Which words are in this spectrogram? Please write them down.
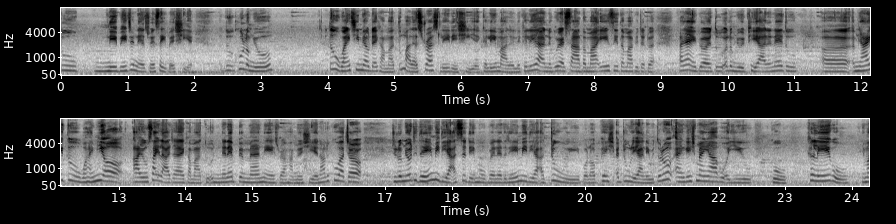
သူနေပေးခြင်းနဲ့ဆိုရယ်စိတ်ပဲရှိရယ်သူအခုလိုမျိုး သူ့ဝိုင်းချိမြောက်တဲ့ခါမှာသူ့မှာလည်း stress လေးတွေရှိရယ်ကလေးမှလည်းလေကလေးကငကိုရဲ့စာသမား AC သမားဖြစ်တဲ့အတွက်အားရရင်ပြောရသူအဲ့လိုမျိုးဖြစ်ရတယ်နဲ့သူအာအများကြီးသူဝိုင်းပြီးတော့အာယုံစိုက်လာကြတဲ့ခါမှာသူနည်းနည်းပင်ပန်းနေဆိုတာဟာမျိုးရှိရယ်နောက်တစ်ခုကကျတော့ဒီလိုမျိုးသတင်းမီဒီယာအစ်စ်တွေမဟုတ်ဘဲနဲ့သတင်းမီဒီယာအတူတွေပေါ့နော် page အတူတွေကနေပြီးသူတို့ engagement ရဖို့အရေးကိုကလေးကိုညီမ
